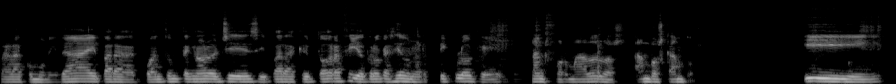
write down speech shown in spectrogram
la, comunidad y para Quantum Technologies y para criptografía, yo creo que ha sido un artículo que, ha transformado los, ambos campos. Y,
